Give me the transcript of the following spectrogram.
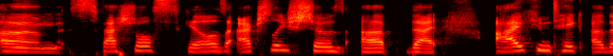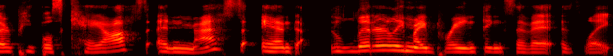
um, special skills actually shows up that I can take other people's chaos and mess and literally my brain thinks of it as like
